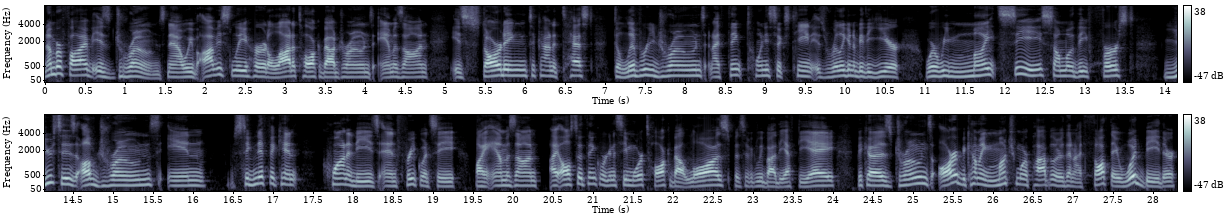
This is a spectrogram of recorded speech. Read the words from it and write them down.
Number five is drones. Now, we've obviously heard a lot of talk about drones. Amazon is starting to kind of test delivery drones, and I think 2016 is really going to be the year where we might see some of the first uses of drones in significant quantities and frequency by Amazon. I also think we're going to see more talk about laws, specifically by the FDA, because drones are becoming much more popular than I thought they would be. They're,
